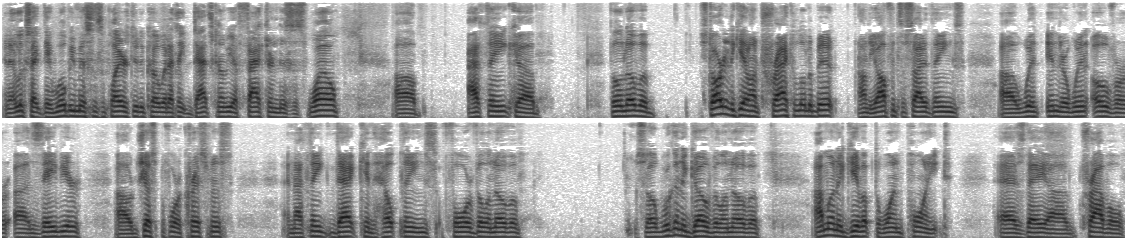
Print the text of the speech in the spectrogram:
and it looks like they will be missing some players due to COVID, I think that's going to be a factor in this as well. Uh, I think Villanova started to get on track a little bit on the offensive side of things with in their win over Xavier uh, just before Christmas. And I think that can help things for Villanova. So we're going to go Villanova. I'm going to give up the one point as they uh, travel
